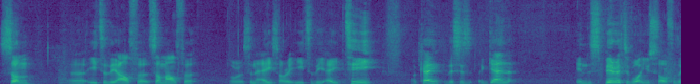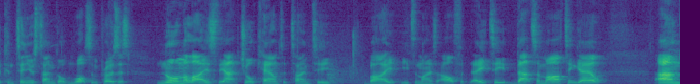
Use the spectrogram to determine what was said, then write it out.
some uh, e to the alpha, some alpha, or it's an a, sorry, e to the at. Okay, this is again in the spirit of what you saw for the continuous time Galton-Watson process. Normalize the actual count at time t by e to the minus alpha at. That's a martingale. And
